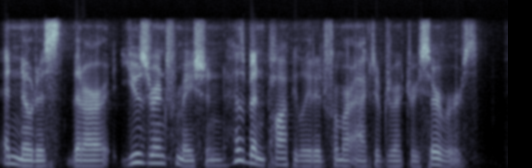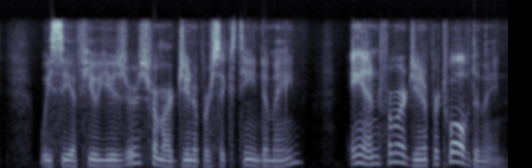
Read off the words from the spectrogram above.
and notice that our user information has been populated from our Active Directory servers. We see a few users from our Juniper 16 domain and from our Juniper 12 domain.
